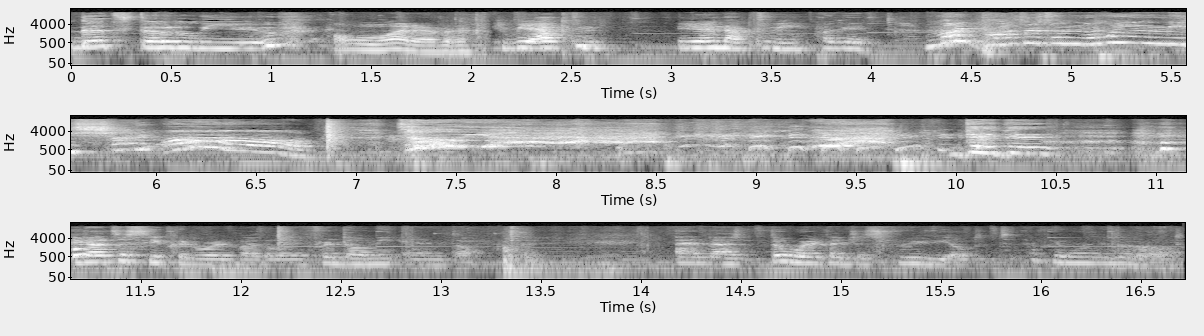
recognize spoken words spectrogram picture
That's totally you. Oh, whatever. React to you and to me. Okay. My brother's annoying me. Shut up. Talia! That's a secret word, by the way, for dummy and dumb. And that's the word I just revealed to everyone in the world.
